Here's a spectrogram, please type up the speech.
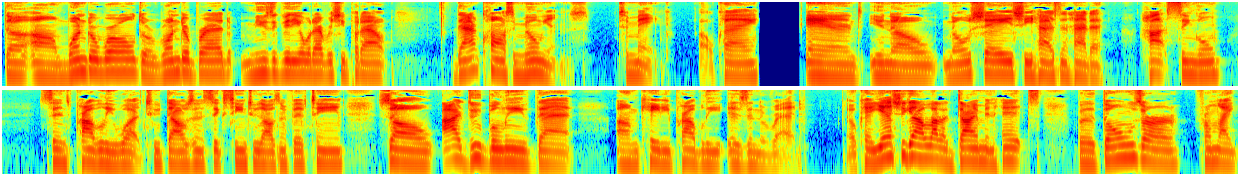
the um Wonder World or Wonder Bread music video whatever she put out, that cost millions to make, okay? And you know, no shade, she hasn't had a hot single since probably what 2016 2015 so i do believe that um katy probably is in the red okay yes yeah, she got a lot of diamond hits but those are from like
